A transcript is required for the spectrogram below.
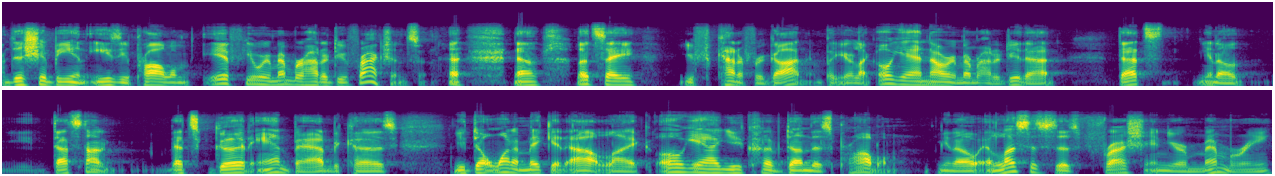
this should be an easy problem if you remember how to do fractions. now, let's say you've kind of forgotten, but you're like, oh yeah, now I remember how to do that. That's, you know, that's not, that's good and bad because you don't want to make it out like, oh yeah, you could have done this problem, you know, unless it's as fresh in your memory,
